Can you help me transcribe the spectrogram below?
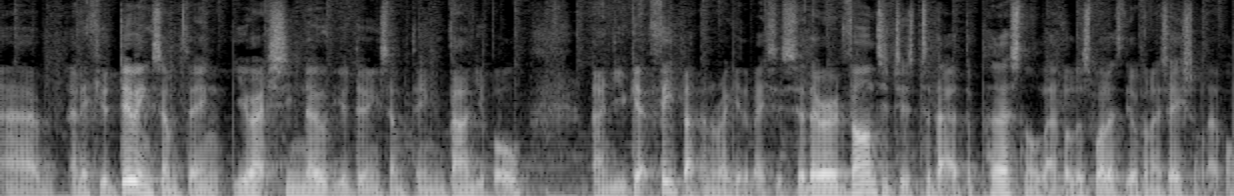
um, and if you're doing something, you actually know that you're doing something valuable, and you get feedback on a regular basis. So there are advantages to that at the personal level as well as the organizational level.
